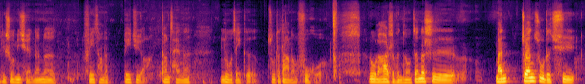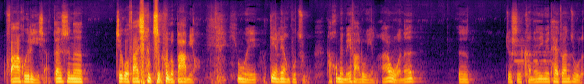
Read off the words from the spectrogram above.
这里是欧米犬，那么非常的悲剧啊！刚才呢录这个猪的大脑复活，录了二十分钟，真的是蛮专注的去发挥了一下，但是呢，结果发现只录了八秒，因为电量不足，它后面没法录音了。而我呢，呃，就是可能因为太专注了，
